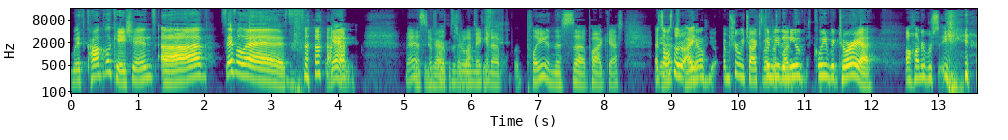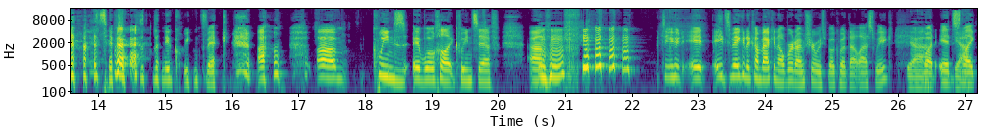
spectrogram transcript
with complications of syphilis. Again, man, listen to our syphilis is really making a play in this uh, podcast. It's Yeah, also I. I'm sure we talked it's about going to be the new Queen Victoria. A hundred percent. The new Queen Vic. Um, um, Queen's. It we'll call it Queen Sif. Um, Mhm. dude, it it's making a comeback in Alberta. I'm sure we spoke about that last week, yeah. but it's yeah. like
